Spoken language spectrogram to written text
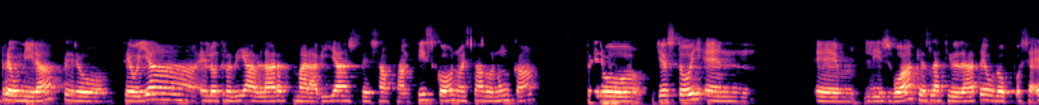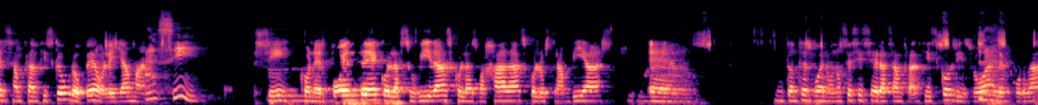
reunirá, pero te oía el otro día hablar maravillas de San Francisco. No he estado nunca pero yo estoy en Lisboa, que es la ciudad europea, o sea, el San Francisco europeo le llaman. Ah, sí. Sí, con el puente, con las subidas, con las bajadas, con los tranvías. Em, entonces, bueno, no sé si será San Francisco, Lisboa, el Empordà,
